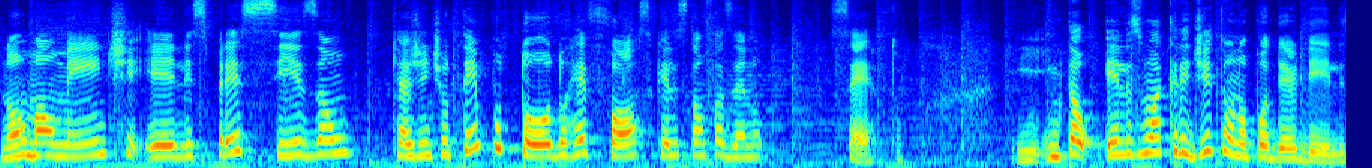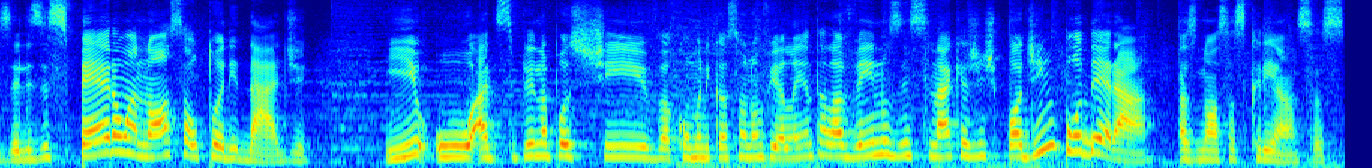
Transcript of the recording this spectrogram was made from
normalmente eles precisam que a gente o tempo todo reforce que eles estão fazendo certo. E, então, eles não acreditam no poder deles, eles esperam a nossa autoridade. E o, a disciplina positiva, a comunicação não violenta, ela vem nos ensinar que a gente pode empoderar as nossas crianças,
